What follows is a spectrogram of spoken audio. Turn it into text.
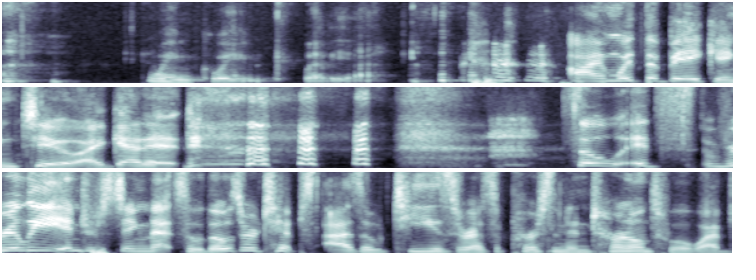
wink, wink, Lydia. I'm with the baking too. I get it. So it's really interesting that so those are tips as OTs or as a person internal to a web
